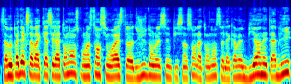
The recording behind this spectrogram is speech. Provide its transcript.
Ça ne veut pas dire que ça va casser la tendance. Pour l'instant, si on reste juste dans le S&P 500, la tendance, elle est quand même bien établie.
